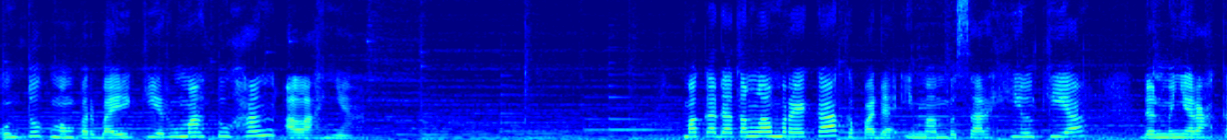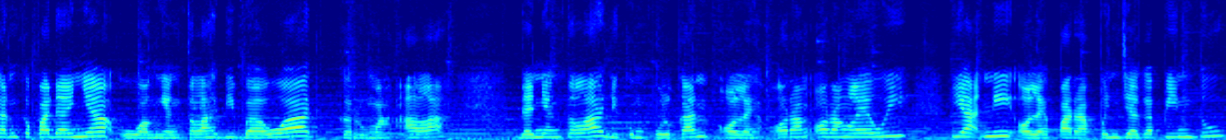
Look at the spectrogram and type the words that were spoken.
untuk memperbaiki rumah Tuhan Allahnya. Maka datanglah mereka kepada imam besar Hilkia dan menyerahkan kepadanya uang yang telah dibawa ke rumah Allah dan yang telah dikumpulkan oleh orang-orang Lewi, yakni oleh para penjaga pintu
